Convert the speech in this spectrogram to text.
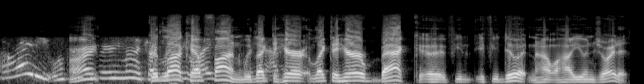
All righty. Well, thank All right. you very much. I Good luck. really Have like fun. We'd like to hear like to hear back uh, if you if you do it and how how you enjoyed it.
